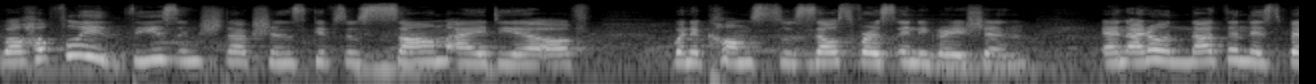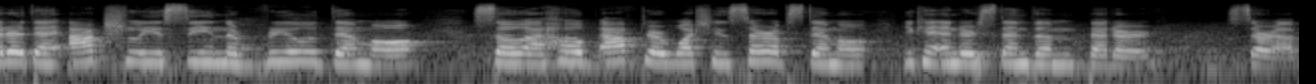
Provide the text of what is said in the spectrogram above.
Well, hopefully these introductions gives you some idea of when it comes to Salesforce integration. And I know nothing is better than actually seeing the real demo. So I hope after watching Saurabh's demo, you can understand them better. Saurabh.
